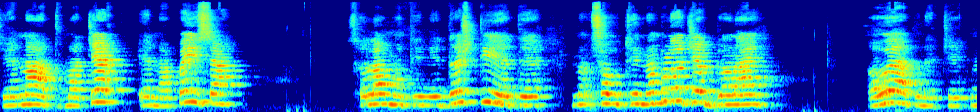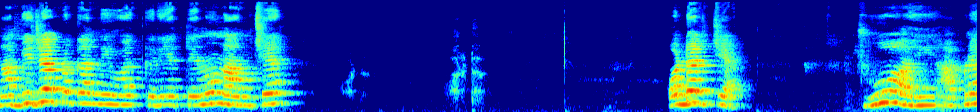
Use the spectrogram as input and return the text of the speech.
જેના હાથમાં ચેક એના પૈસા. સલામતીની દ્રષ્ટિએ તે સૌથી નબળો ચેક ગણાય. આપણે ચેકના બીજા પ્રકારની વાત કરીએ, તેનું નામ છે ઓર્ડર ચેક. જુઓ અહીં, આપણે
